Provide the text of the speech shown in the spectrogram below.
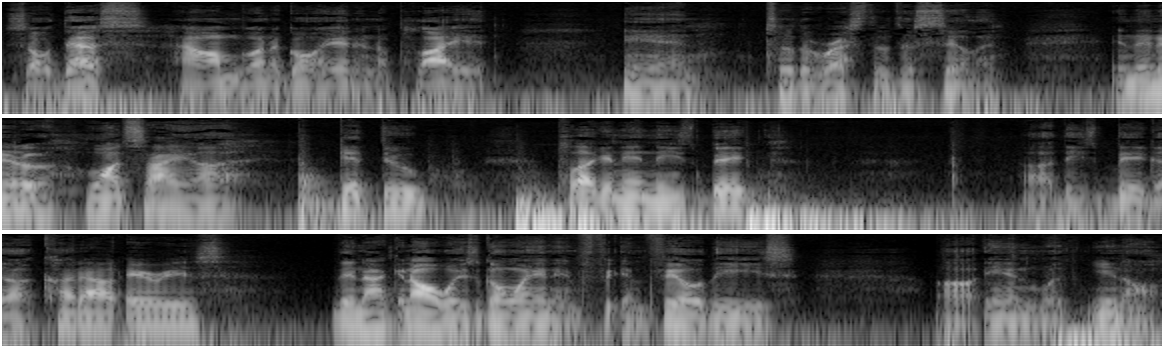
So that's how I'm going to go ahead and apply it in to the rest of the ceiling. And then it'll, once I uh, get through plugging in these big, uh, these big uh, cutout areas, then I can always go in and, and fill these uh, in with, you know,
